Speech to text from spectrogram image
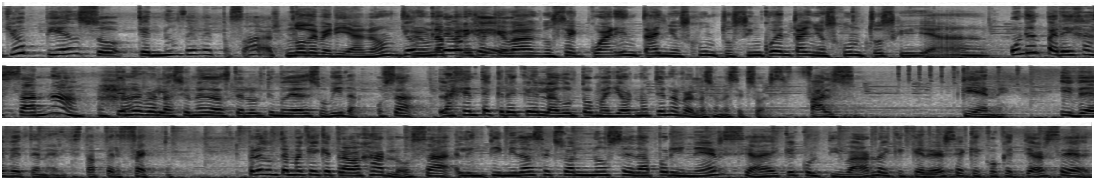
Yo pienso que no debe pasar. No debería, ¿no? Yo Pero una pareja que... va, no sé, 40 años juntos, 50 años juntos, que ya. Una pareja sana tiene relaciones hasta el último día de su vida. O sea, la gente cree que el adulto mayor no tiene relaciones sexuales. Falso. Tiene. Y debe tener. Y está perfecto. Pero es un tema que hay que trabajarlo. O sea, la intimidad sexual no se da por inercia. Hay que cultivarlo, hay que quererse, hay que coquetearse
